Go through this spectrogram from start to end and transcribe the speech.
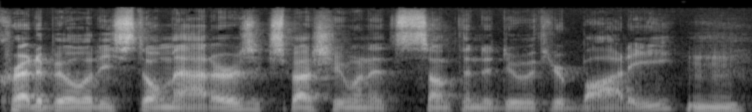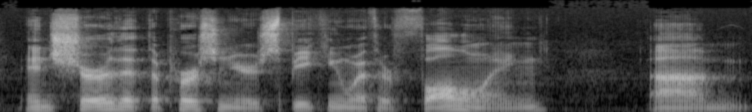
Credibility still matters, especially when it's something to do with your body. Mm-hmm. Ensure that the person you're speaking with or following um,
